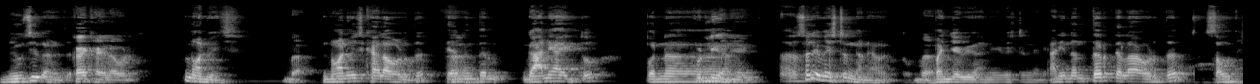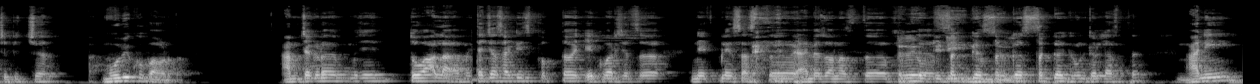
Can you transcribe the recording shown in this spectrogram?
म्युझिक आवडतं. काय खायला आवडतं? नॉनव्हेज. नॉनव्हेज खायला आवडतं. त्यानंतर गाणे ऐकतो. पण कुठली गाणी सगळे वेस्टर्न गाणे आवडतो. पंजाबी गाणे वेस्टर्न गाणे. आणि नंतर त्याला आवडतं साऊथचे पिक्चर मूवी खूप आवडतं. आमच्याकडं म्हणजे तो आला त्याच्यासाठीच फक्त एक वर्षाचं नेटफ्लिक्स असतं अमेझॉन असतं सगळे सगळं सगळं घेऊन ठेवलं असतं. आणि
